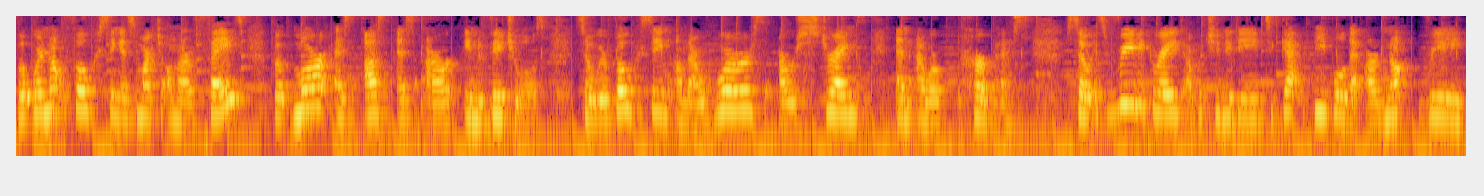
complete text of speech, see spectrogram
but we're not focusing as much on our faith, but more as us as our individuals. So we're focusing on our worth, our strength, and our purpose. So it's really great opportunity to get people that are not really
